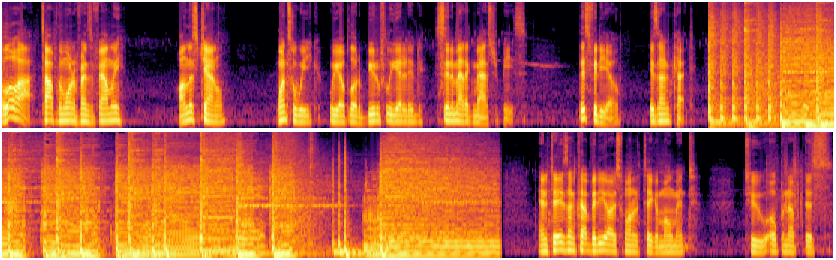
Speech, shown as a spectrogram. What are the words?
Aloha, top of the morning, friends and family. On this channel, once a week, we upload a beautifully edited cinematic masterpiece. This video is uncut. And in today's uncut video, I just wanted to take a moment to open up this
